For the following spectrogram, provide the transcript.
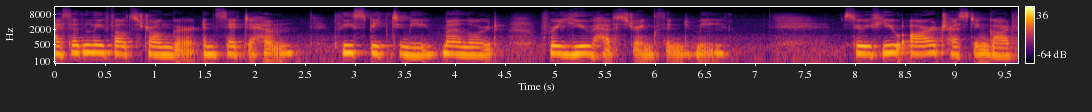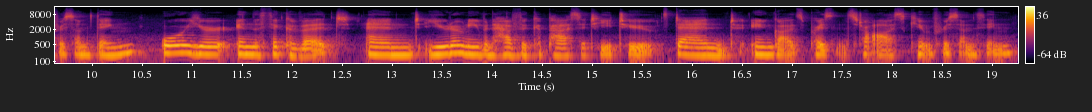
I suddenly felt stronger and said to him, Please speak to me, my Lord, for you have strengthened me. So if you are trusting God for something, or you're in the thick of it and you don't even have the capacity to stand in God's presence to ask Him for something.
